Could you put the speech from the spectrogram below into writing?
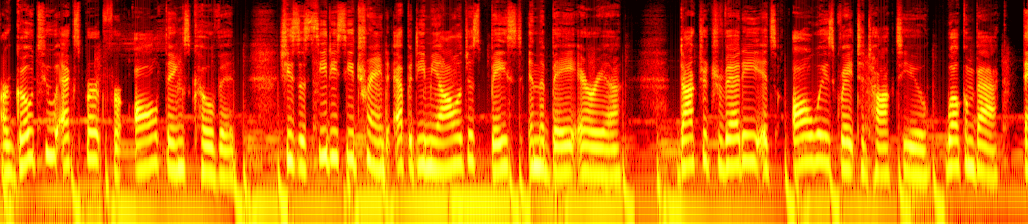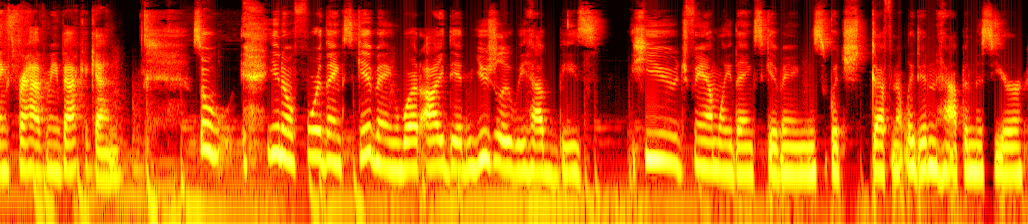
our go to expert for all things COVID. She's a CDC trained epidemiologist based in the Bay Area. Dr. Trivedi, it's always great to talk to you. Welcome back. Thanks for having me back again. So, you know, for Thanksgiving, what I did, usually we have these huge family Thanksgivings, which definitely didn't happen this year.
